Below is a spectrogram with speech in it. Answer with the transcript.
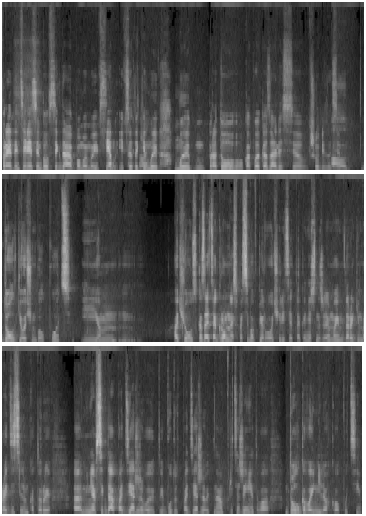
Фрейд интересен был всегда, по-моему, и всем. И все-таки мы, мы про то, как вы оказались э, в шоу-бизнесе. А, Долгий очень был путь, и хочу сказать огромное спасибо в первую очередь это, конечно же, моим дорогим родителям, которые э, меня всегда поддерживают и будут поддерживать на протяжении этого долгого и нелегкого пути,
